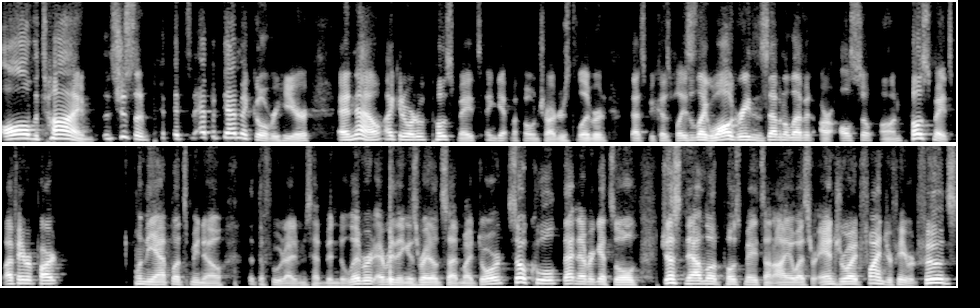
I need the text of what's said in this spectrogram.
all the time. It's just a it's an epidemic over here. And now I can order with Postmates and get my phone chargers delivered. That's because places like Walgreens and 7-Eleven are also on Postmates. My favorite part when the app lets me know that the food items have been delivered. Everything is right outside my door. So cool. That never gets old. Just download Postmates on iOS or Android, find your favorite foods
